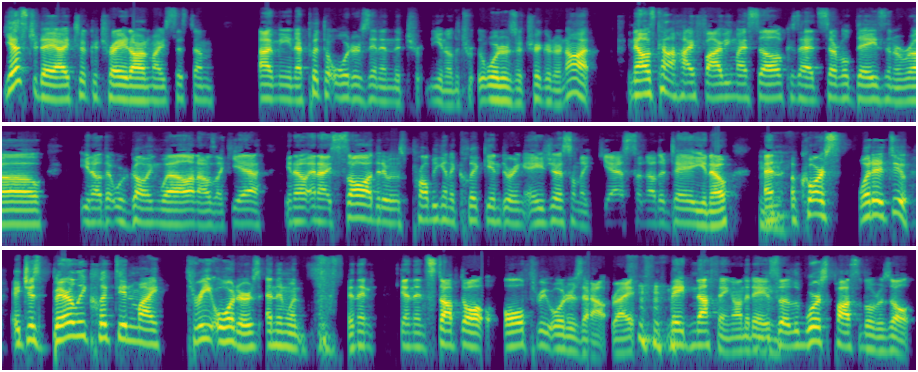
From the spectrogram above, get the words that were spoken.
Yesterday, I took a trade on my system I mean, I put the orders in, and the tr- you know the, tr- the orders are triggered or not. Now I was kind of high fiving myself because I had several days in a row, you know, that were going well. And I was like, yeah, you know, and I saw that it was probably going to click in during Asia. So I'm like, yes, another day, you know. Mm-hmm. And of course, what did it do? It just barely clicked in my three orders and then went and then and then stopped all all three orders out, right? Made nothing on the day. Mm-hmm. So the worst possible result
